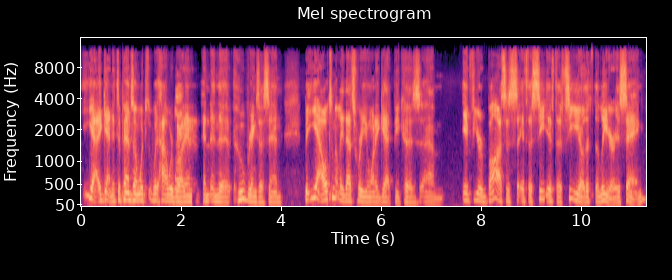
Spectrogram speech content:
Yeah, again, it depends on which, how we're brought yeah. in and, and the who brings us in. But yeah, ultimately that's where you want to get because um, if your boss is if the C, if the CEO, the, the leader, is saying,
